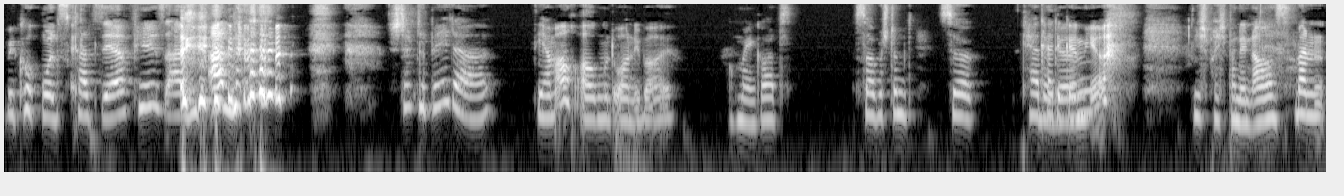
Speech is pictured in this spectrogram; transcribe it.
Wir gucken uns gerade sehr vielsagend an. Stimmt, die Bilder. Die haben auch Augen und Ohren überall. Oh mein Gott. Das war bestimmt Sir Cadogan. Cadogan, ja. Wie spricht man den aus? Man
